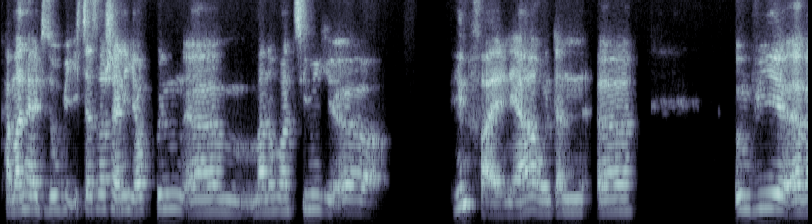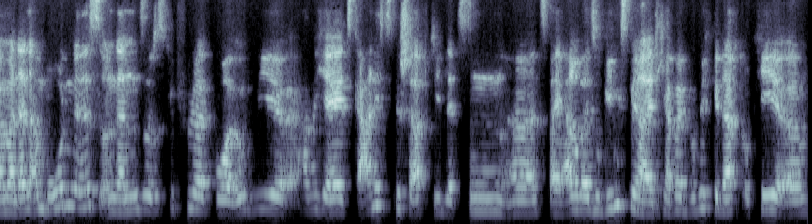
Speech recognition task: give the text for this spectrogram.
kann man halt so, wie ich das wahrscheinlich auch bin, ähm, mal nochmal ziemlich äh, hinfallen, ja, und dann äh, irgendwie, äh, wenn man dann am Boden ist und dann so das Gefühl hat, boah, irgendwie habe ich ja jetzt gar nichts geschafft die letzten äh, zwei Jahre, weil so ging es mir halt. Ich habe halt wirklich gedacht, okay, äh,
